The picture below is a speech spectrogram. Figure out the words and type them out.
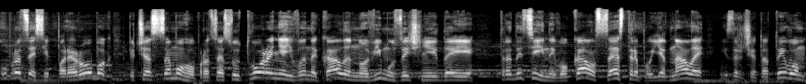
У процесі переробок під час самого процесу творення й виникали нові музичні ідеї. Традиційний вокал сестри поєднали із речитативом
